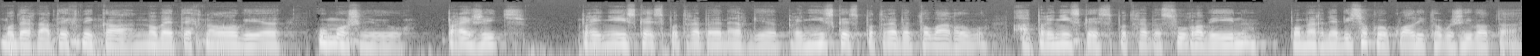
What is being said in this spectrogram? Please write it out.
moderná technika, nové technológie umožňujú prežiť pri nízkej spotrebe energie, pri nízkej spotrebe tovarov a pri nízkej spotrebe surovín pomerne vysokou kvalitou života.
